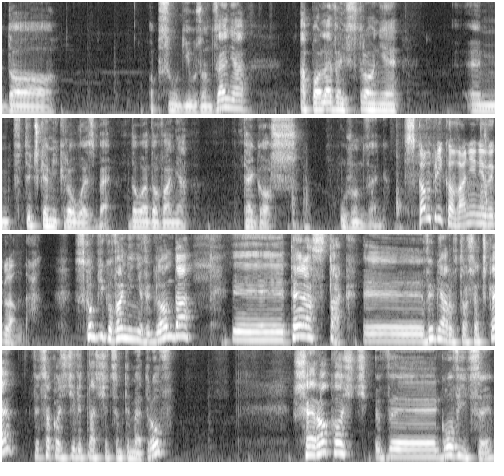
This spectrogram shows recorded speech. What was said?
do obsługi urządzenia, a po lewej stronie wtyczkę mikro USB do ładowania tegoż urządzenia. Skomplikowanie nie wygląda. Skomplikowanie nie wygląda. Yy, teraz tak, yy, wymiarów troszeczkę. Wysokość 19 cm. Szerokość w głowicy.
